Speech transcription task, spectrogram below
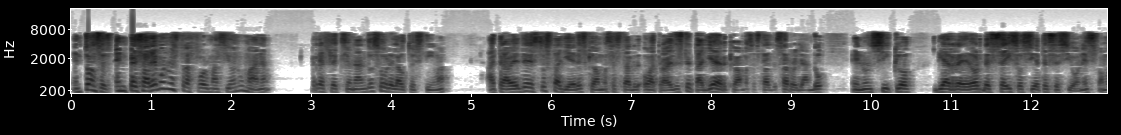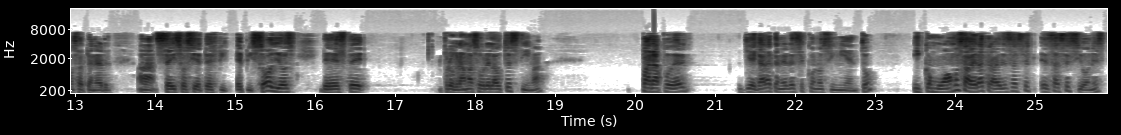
Entonces, empezaremos nuestra formación humana reflexionando sobre la autoestima a través de estos talleres que vamos a estar, o a través de este taller que vamos a estar desarrollando en un ciclo de alrededor de seis o siete sesiones. Vamos a tener uh, seis o siete episodios de este programa sobre la autoestima para poder llegar a tener ese conocimiento. Y como vamos a ver a través de esas sesiones,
